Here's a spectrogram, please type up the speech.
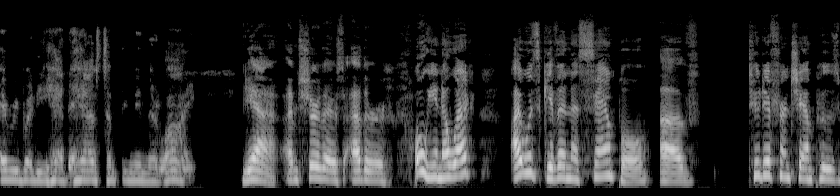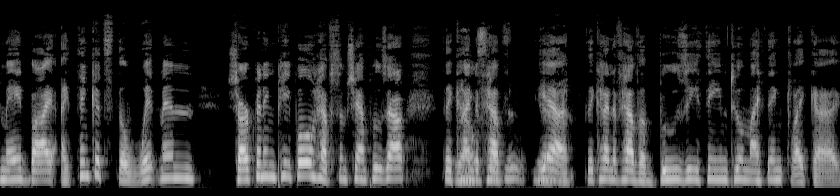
everybody had to have something in their line. Yeah, I'm sure there's other. Oh, you know what? I was given a sample of two different shampoos made by, I think it's the Whitman sharpening people have some shampoos out. They kind Ralph of have, Whitman, yeah. yeah. they kind of have a boozy theme to them. I think like, uh,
